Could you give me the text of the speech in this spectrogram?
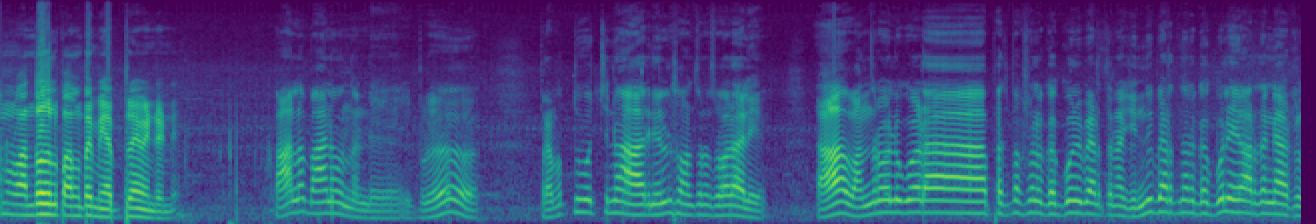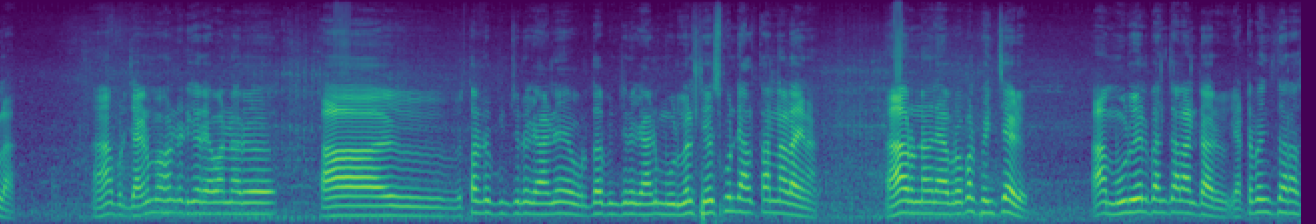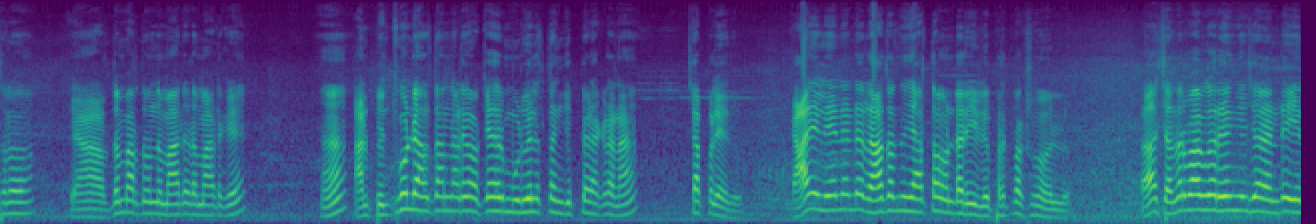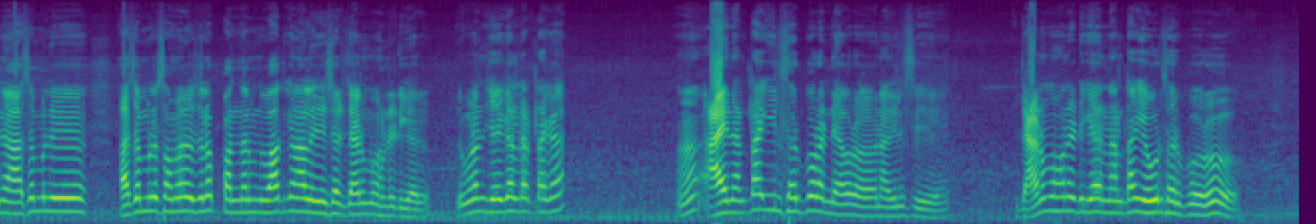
జగన్ వంద రోజుల పాలనపై మీ అభిప్రాయం ఏంటండి? పాలన బాగానే ఉందండి. ఇప్పుడు ప్రభుత్వం వచ్చిన ఆరు నెలలు సంవత్సరం చూడాలి. ఆ వంద రోజులు కూడా ప్రతిపక్షంలో గగ్గోలు పెడుతున్నారు. ఎందుకు పెడుతున్నారు గగ్గోలు ఏం అర్థం కావట్లా? ఇప్పుడు జగన్మోహన్ రెడ్డి గారు ఏమన్నారు? ఆ, విత్తన పింఛను కానీ వృద్ధా పింఛను కానీ మూడు వేలు చేసుకుంటే వెళ్తా అన్నాడు ఆయన. రెండు వందల యాభై రూపాయలు పెంచాడు. ఆ, మూడు వేలు పెంచాలంటారు. ఎట్ట పెంచుతారు అసలు? అర్థం అర్థం ఉంది మాట్లాడే మాటకి. ఆయన పెంచుకుంటూ వెళ్తా అన్నాడు ఒకేసారి మూడు వేలు ఇస్తానని చెప్పాడు అక్కడనా చెప్పలేదు. కానీ లేదంటే రాతంత్రం చేస్తూ ఉంటారు వీళ్ళు ప్రతిపక్షం వాళ్ళు. చంద్రబాబు గారు ఏం చేశారంటే ఈయన అసెంబ్లీ అసెంబ్లీ సమావేశంలో పంతొమ్మిది వాతకనాలు చేశాడు జగన్మోహన్ రెడ్డి గారు. ఇవ్వడానికి చేయగలరట్టాగా? ఆ, ఆయన అంటాక వీళ్ళు సరిపోరండి ఎవరు నాకు తెలిసి. జగన్మోహన్ రెడ్డి గారిని అంటాక ఎవరు సరిపోరు?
